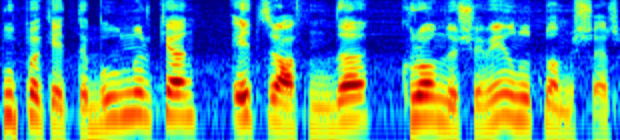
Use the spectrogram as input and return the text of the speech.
bu pakette bulunurken etrafında krom döşemeyi unutmamışlar.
